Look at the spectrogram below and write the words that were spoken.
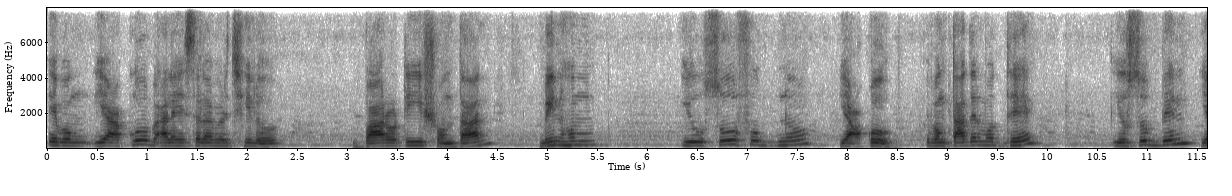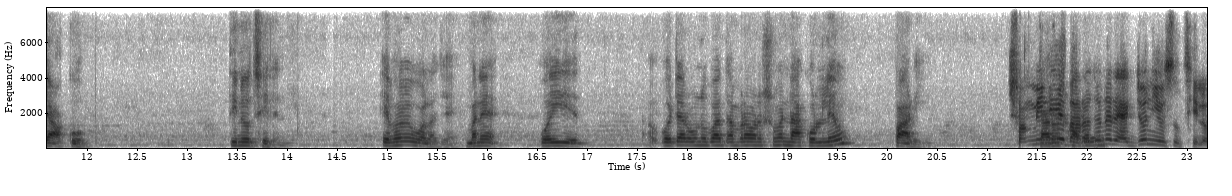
এবং ইয়াকুব আলাইহিসসালামের ছিল বারোটি সন্তান মিনহুম ইউসুফ ইবনু ইয়াকুব এবং তাদের মধ্যে ইউসুফ বিন ইয়াকুব। তিনিও ছিলেন। এভাবে বলা যায়। মানে ওই ওইটার অনুবাদ আমরা অনেক সময় না করলেও পারি। সব মিলিয়ে বারো জনের একজন ইউসুফ ছিল।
